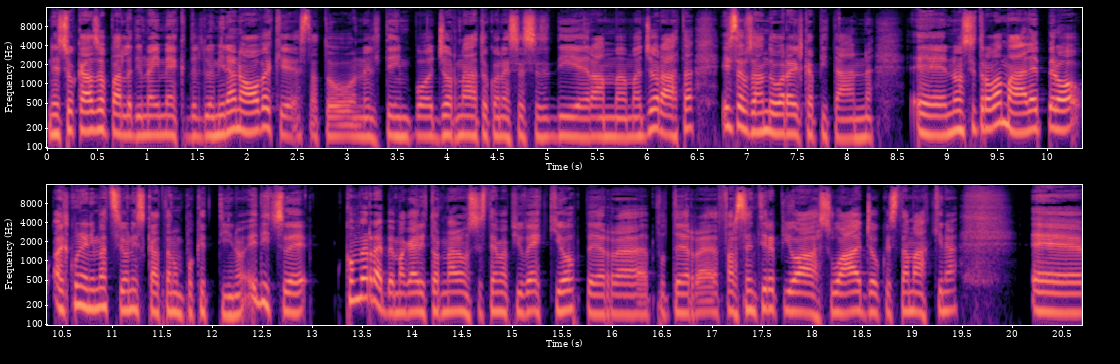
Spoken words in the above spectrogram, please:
Nel suo caso parla di un iMac del 2009 che è stato nel tempo aggiornato con SSD e RAM maggiorata e sta usando ora il Capitan. Eh, non si trova male, però alcune animazioni scattano un pochettino e dice converrebbe magari tornare a un sistema più vecchio per uh, poter far sentire più a suo agio questa macchina. Eh,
